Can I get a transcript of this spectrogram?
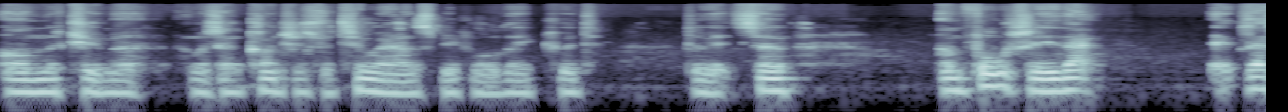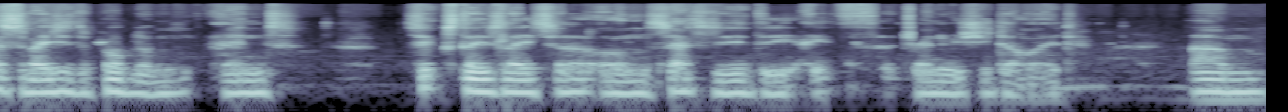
on the tumor, and was unconscious for two hours before they could do it. So, unfortunately, that exacerbated the problem. And six days later, on Saturday, the 8th of January, she died. Um,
